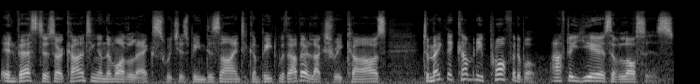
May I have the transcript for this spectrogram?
Investors are counting on the Model X, which has been designed to compete with other luxury cars, to make the company profitable after years of losses.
